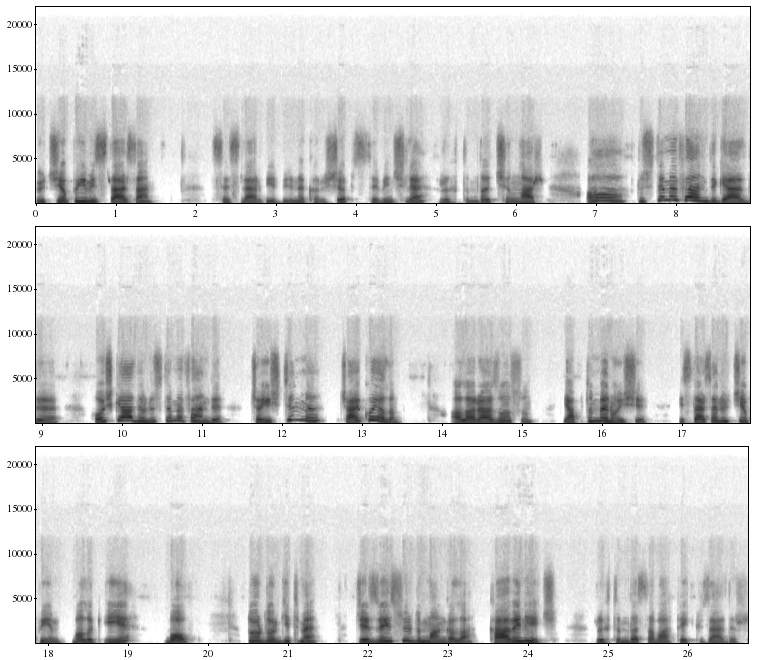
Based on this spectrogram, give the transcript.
Üç yapayım istersen. Sesler birbirine karışıp sevinçle rıhtımda çınlar. Aa, Rüstem Efendi geldi. Hoş geldin Rüstem Efendi. Çay içtin mi? Çay koyalım. Allah razı olsun. Yaptım ben o işi. İstersen üç yapayım. Balık iyi, bol. Dur dur gitme. Cezveyi sürdüm mangala. Kahveni iç. Rıhtımda sabah pek güzeldir.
